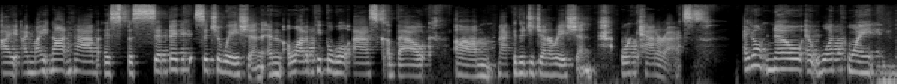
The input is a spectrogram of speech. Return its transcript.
I, I might not have a specific situation. And a lot of people will ask about um, macular degeneration or cataracts. I don't know at what point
